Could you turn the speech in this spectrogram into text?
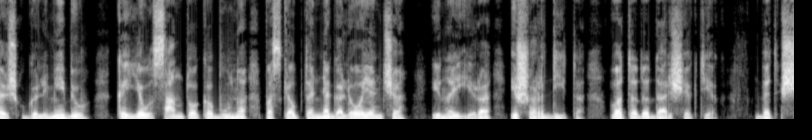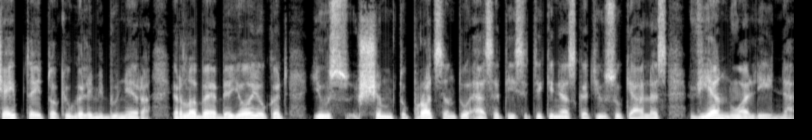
aišku galimybių, kai jau santuoka būna paskelbta negaliojančia, jinai yra išardyta. Va tada dar šiek tiek bet šiaip tai tokių galimybių nėra. Ir labai abejoju, kad jūs šimtų procentų esate įsitikinęs, kad jūsų kelias vienuolyne.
